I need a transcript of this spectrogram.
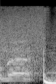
Roma.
